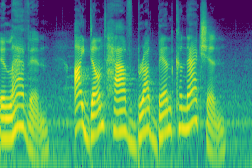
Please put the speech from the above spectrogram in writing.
11. I don't have broadband connection.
